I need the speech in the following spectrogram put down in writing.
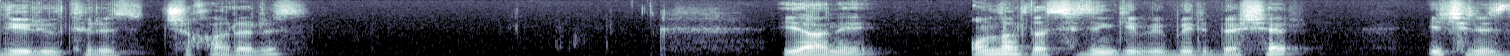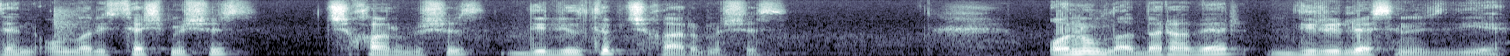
diriltiriz, çıkarırız. Yani onlar da sizin gibi bir beşer, içinizden onları seçmişiz, çıkarmışız, diriltip çıkarmışız. Onunla beraber dirilesiniz diye.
